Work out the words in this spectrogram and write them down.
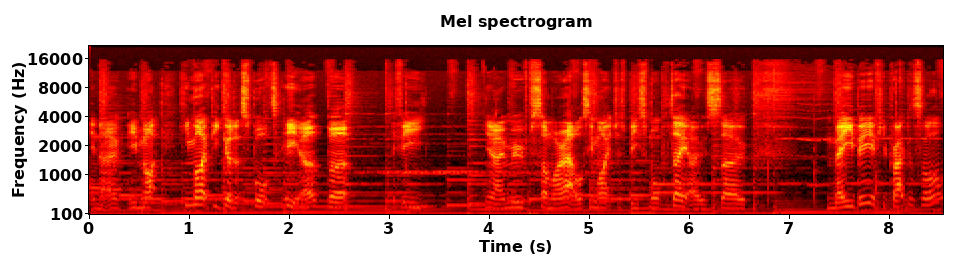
You know, he might he might be good at sports here, but if he, you know, moved somewhere else, he might just be small potatoes. So, Maybe if you practice a lot.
